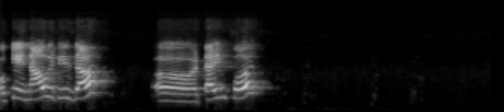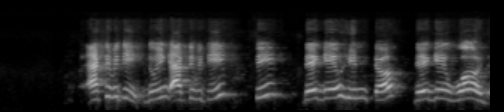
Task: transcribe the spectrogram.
Okay, now it is the uh, time for activity. Doing activity. See, they gave hint, they gave word,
